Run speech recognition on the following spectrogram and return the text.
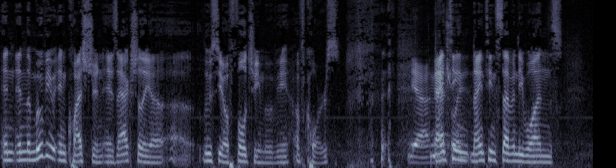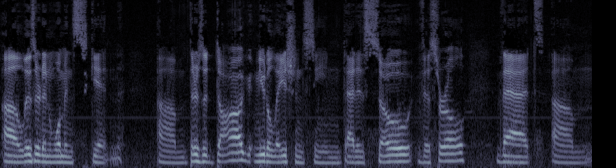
And and the movie in question is actually a, a Lucio Fulci movie, of course. Yeah. Naturally. 19, 1971's uh, Lizard in a Woman's Skin. Um, there's a dog mutilation scene that is so visceral that um,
